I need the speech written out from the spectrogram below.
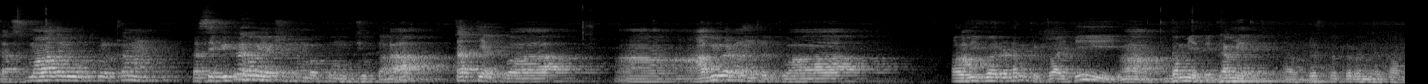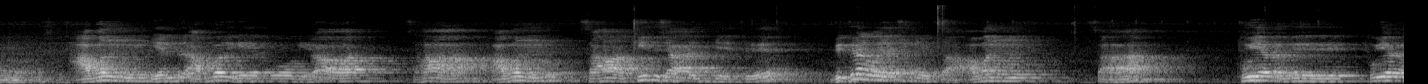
तस्मादपि उत्कृष्टं तस्य विग्रहविलक्षणं वक्तुम् उद्युक्तः तत् त्यक्त्वा अ, अविवरणं कृत्वा अविवरणं कृत्वा इति ஆ. गम्यते गम्यते आ, प्रश्नप्रबन्धकार्यम् अस्तु அவன் என்று அவ்வருகே போகிறார் சः அவன் सः कीदृशः इति चेत् विग्रहवैलक्षण्ययुक्तः அவன் सः துயர்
